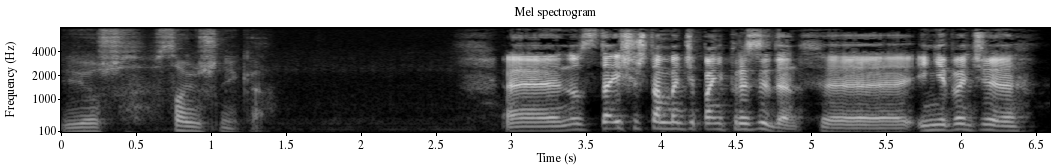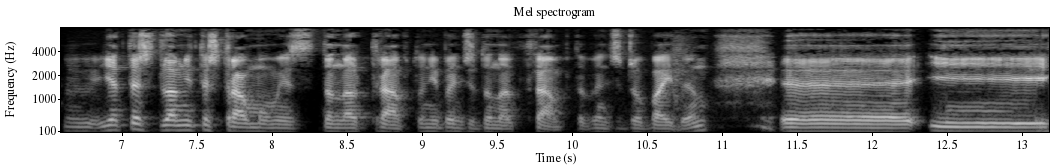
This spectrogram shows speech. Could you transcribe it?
już sojusznika? E, no, zdaje się, że tam będzie pani prezydent e, i nie będzie. Ja też, dla mnie też traumą jest Donald Trump. To nie będzie Donald Trump, to będzie Joe Biden. E, I,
